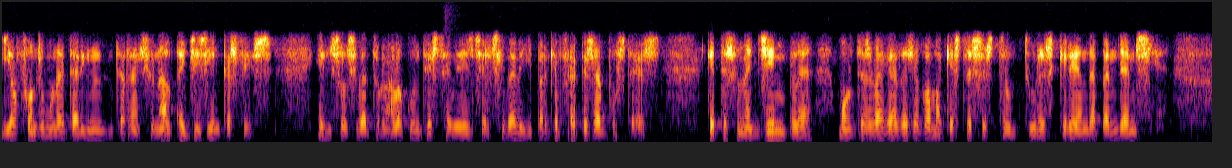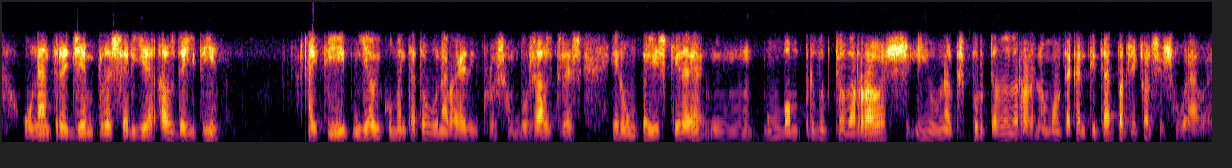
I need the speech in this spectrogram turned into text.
i el Fons Monetari Internacional exigien que es fes. I llavors se'ls va tornar la contesta a ells i els va dir, per què fracassat vostès? Aquest és un exemple, moltes vegades, a com aquestes estructures creen dependència. Un altre exemple seria el d'Haití Haití, ja ho he comentat alguna vegada, inclús amb vosaltres, era un país que era un bon productor d'arròs i un exportador d'arròs, no molta quantitat, però sí que els hi sobrava.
